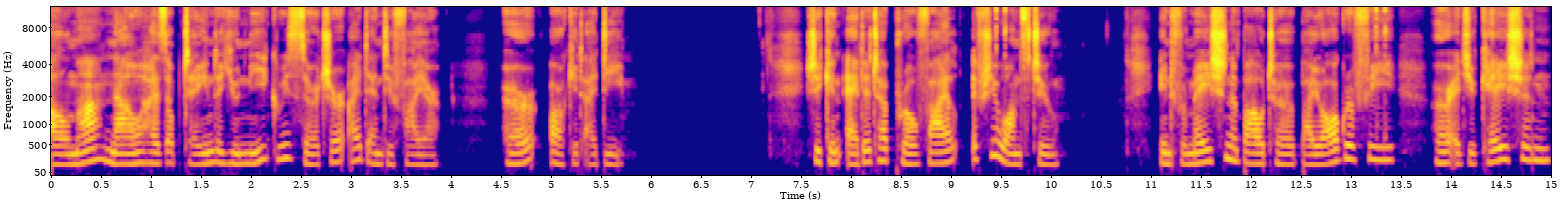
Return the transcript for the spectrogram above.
Alma now has obtained a unique researcher identifier, her ORCID ID. She can edit her profile if she wants to. Information about her biography, her education,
